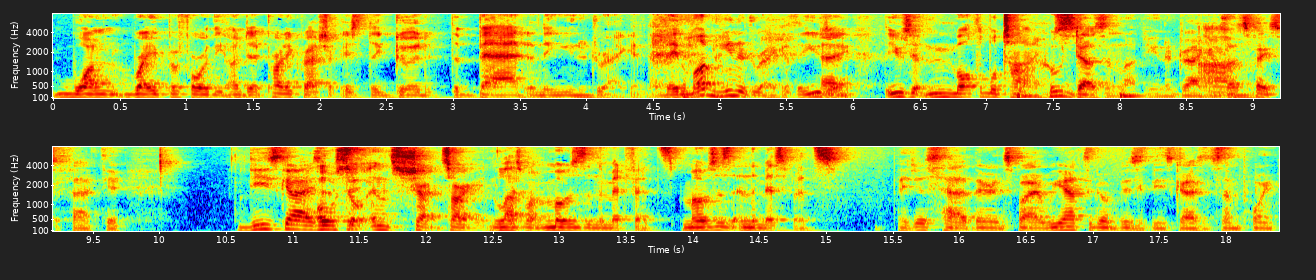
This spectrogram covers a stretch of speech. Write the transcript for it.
one right before the Undead Party Crasher is the good, the bad, and the Unidragon. And they love Unidragons. They use Hey. it. They use it multiple times. Who doesn't love Unidragons? Let's face a fact here. These guys. Oh, so and sh- sorry, the last one, Moses and the Misfits. Moses and the Misfits. They just had, they're inspired. We have to go visit these guys at some point.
